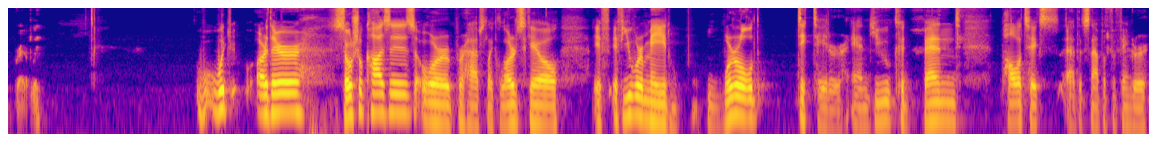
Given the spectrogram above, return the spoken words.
regrettably. Would are there social causes or perhaps like large scale? If if you were made world dictator and you could bend politics at the snap of a finger.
